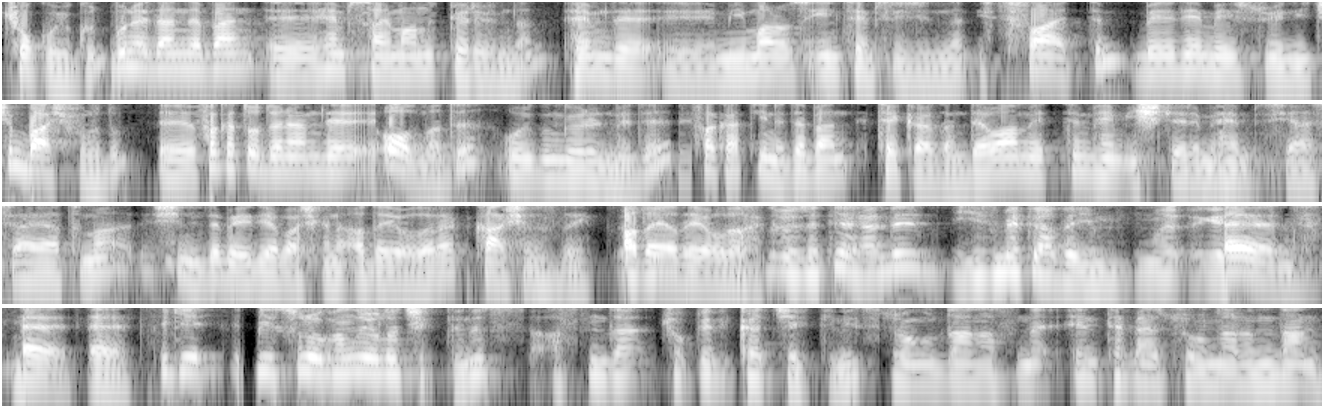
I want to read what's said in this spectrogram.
çok uygun. Bu nedenle ben e, hem saymanlık görevimden hem de e, Mimar Odası il temsilciliğinden istifa ettim. Belediye meclis üyeliği için başvurdum. E, fakat o dönemde olmadı. Uygun görülmedi. Fakat yine de ben tekrardan devam ettim. Hem işlerime hem siyasi hayatıma. Şimdi de belediye başkanı adayı olarak karşınızdayım. Aday adayı olarak. Aslında özeti herhalde hizmete adayım mı? Evet, evet, evet. Peki bir sloganla yola çıktınız. Aslında çok da dikkat çektiniz. Zonguldak'ın aslında en temel sorunlarından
